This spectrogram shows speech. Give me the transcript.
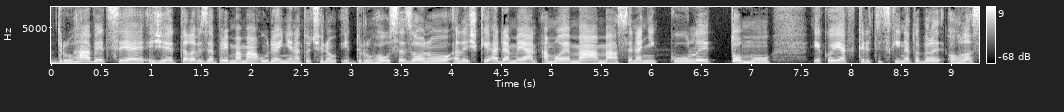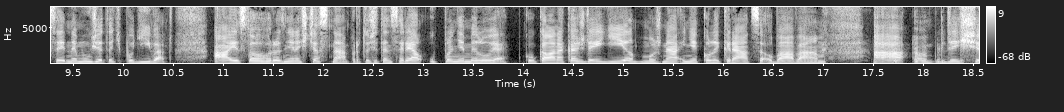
druhá věc je, že televize Prima má údajně natočenou i druhou sezónu Elišky a Damian a moje máma se na ní kvůli tomu, jako jak kritický na to byly ohlasy, nemůže teď podívat. A je z toho hrozně nešťastná, protože ten seriál úplně miluje. Koukala na každý díl, možná i několikrát se obávám. A když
